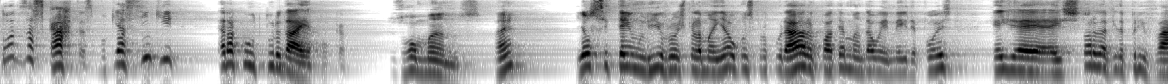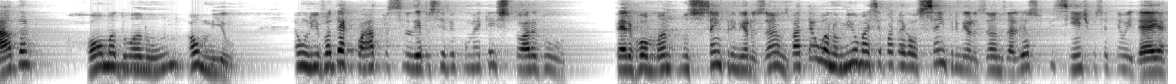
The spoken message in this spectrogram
todas as cartas, porque é assim que era a cultura da época, os romanos. Né? Eu citei um livro hoje pela manhã, alguns procuraram, pode até mandar o um e-mail depois, é a História da Vida Privada, Roma do ano 1 ao 1000. É um livro adequado para se ler, para você ver como é que é a história do Império Romano nos 100 primeiros anos, vai até o ano 1000, mas você pode pegar os 100 primeiros anos ali, é o suficiente para você ter uma ideia.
